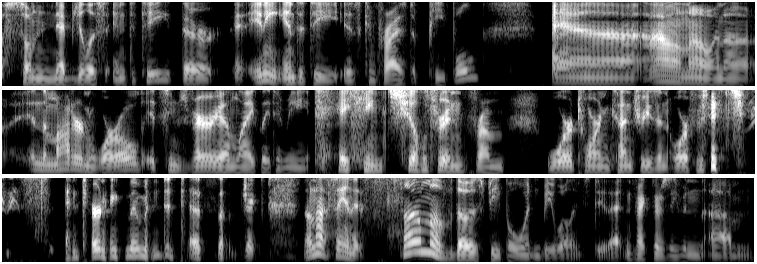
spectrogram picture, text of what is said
some nebulous entity. There, any entity is comprised of people, and I don't know. In a in the modern world, it seems very unlikely to me taking children from war torn countries and orphanages and turning them into test subjects. I'm not saying that some of those people wouldn't be willing to do that. In fact, there's even, um,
